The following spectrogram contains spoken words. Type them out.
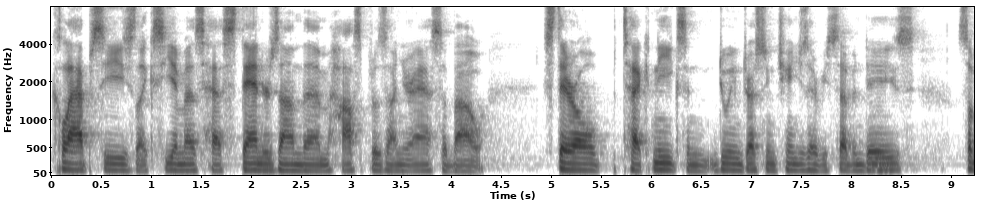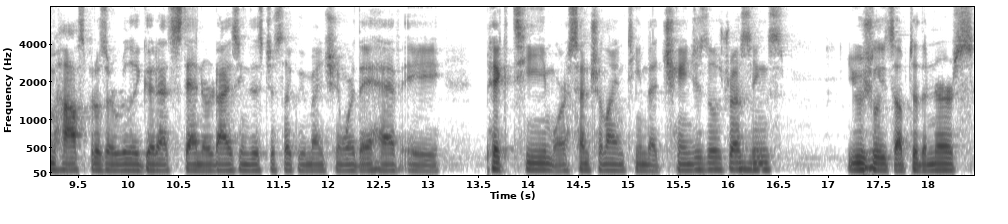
CLABSIs, like CMS has standards on them. Hospitals on your ass about sterile techniques and doing dressing changes every seven mm-hmm. days. Some hospitals are really good at standardizing this, just like we mentioned, where they have a PICC team or a central line team that changes those mm-hmm. dressings. Usually it's up to the nurse.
